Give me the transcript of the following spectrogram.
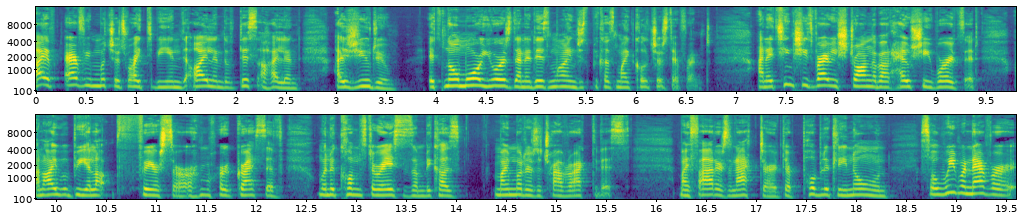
I have every much as right to be in the island of this island as you do. It's no more yours than it is mine just because my culture's different. And I think she's very strong about how she words it. And I would be a lot fiercer or more aggressive when it comes to racism because my mother's a traveller activist. My father's an actor. They're publicly known. So we were never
